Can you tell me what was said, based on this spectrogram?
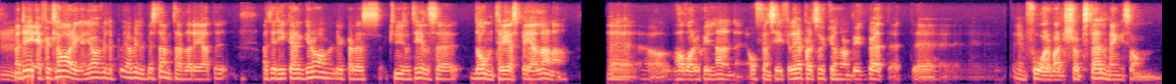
Mm. Men det är förklaringen. Jag vill, jag vill bestämt hävda det att, att Erika Gram lyckades knyta till sig de tre spelarna eh, har varit skillnaden offensivt. För helt plötsligt kunde de bygga ett, ett, eh, en forwardsuppställning som,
